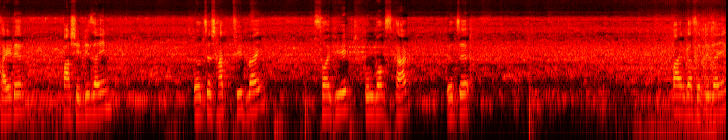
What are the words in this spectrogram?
সাইডের পাশের ডিজাইন। এটা হচ্ছে সাত ফিট বাই ছয় ফিট ফুল বক্স খাট। এটা হচ্ছে পায়ের গাছের ডিজাইন।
